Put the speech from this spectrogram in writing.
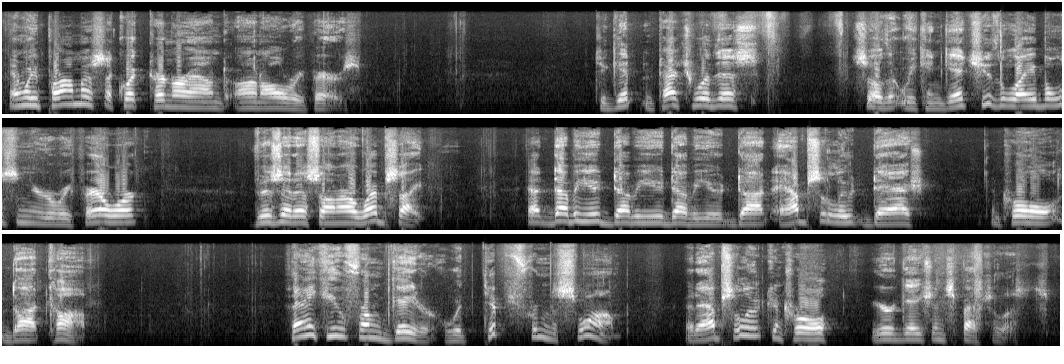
and we promise a quick turnaround on all repairs. To get in touch with us so that we can get you the labels and your repair work, visit us on our website at www.absolute-control.com. Thank you from Gator with tips from the swamp at Absolute Control Irrigation Specialists.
